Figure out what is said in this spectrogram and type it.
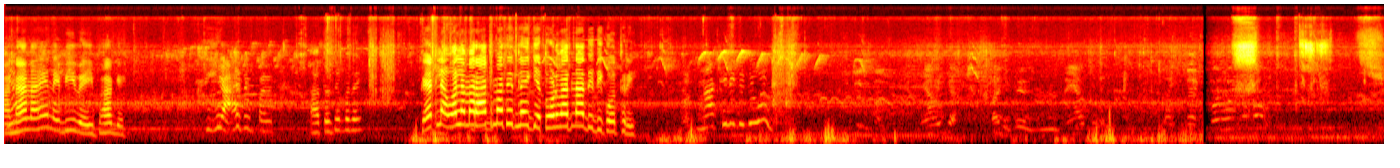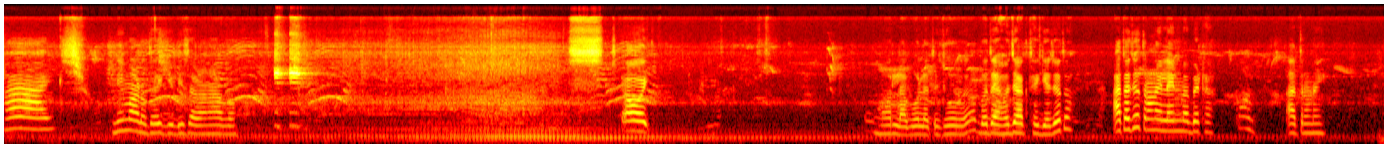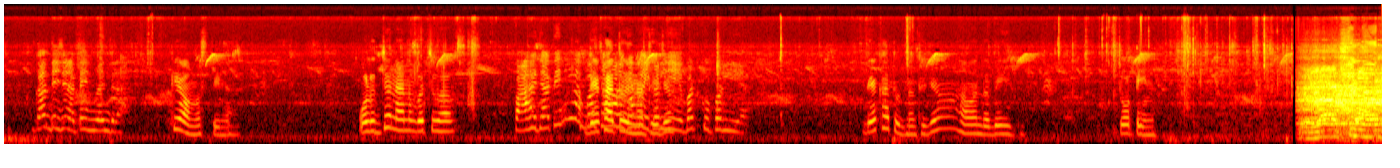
આ નાના હે ને બીવે ઈ ભાગે. આ તો તે બધાય. કેટલા? ઓલા મારા હાથમાંથી જ લઈ ગયા તોડવા જ ના દીધી કોથરી. નાખી હોય હાય. નિમાણું થઈ ગયું બિસાડાના આવો. ઓય. મોરલા બોલે તો જોવે હો. બધા હજાક થઈ ગયા જો તો આ તો જો ત્રણેય લાઈનમાં બેઠા. કોણ? આ ત્રણેય. ગાંધીજીના ત્રણ વેંદરા કેવા મસ્તીના. ઓલું જ જો નાનું બચ્ચું હાવ. પાસે જાતી નહીં આ દેખાતુંય બચ્ચામાં નથી ગમે જો. કરીએ, બટકું પર લઈએ દેખાતું જ નથી જો. હા અંદર બેહી ગયું. ચોટીને. Relax, mom.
